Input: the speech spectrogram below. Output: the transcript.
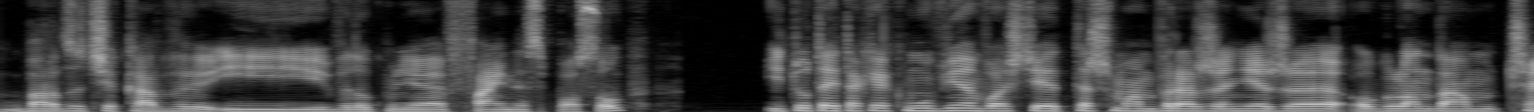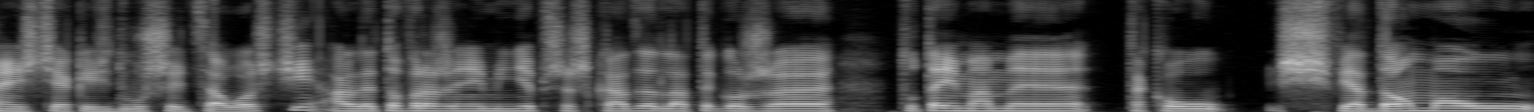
bardzo ciekawy i według mnie fajny sposób. I tutaj, tak jak mówiłem, właśnie też mam wrażenie, że oglądam część jakiejś dłuższej całości, ale to wrażenie mi nie przeszkadza, dlatego że tutaj mamy taką świadomą,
